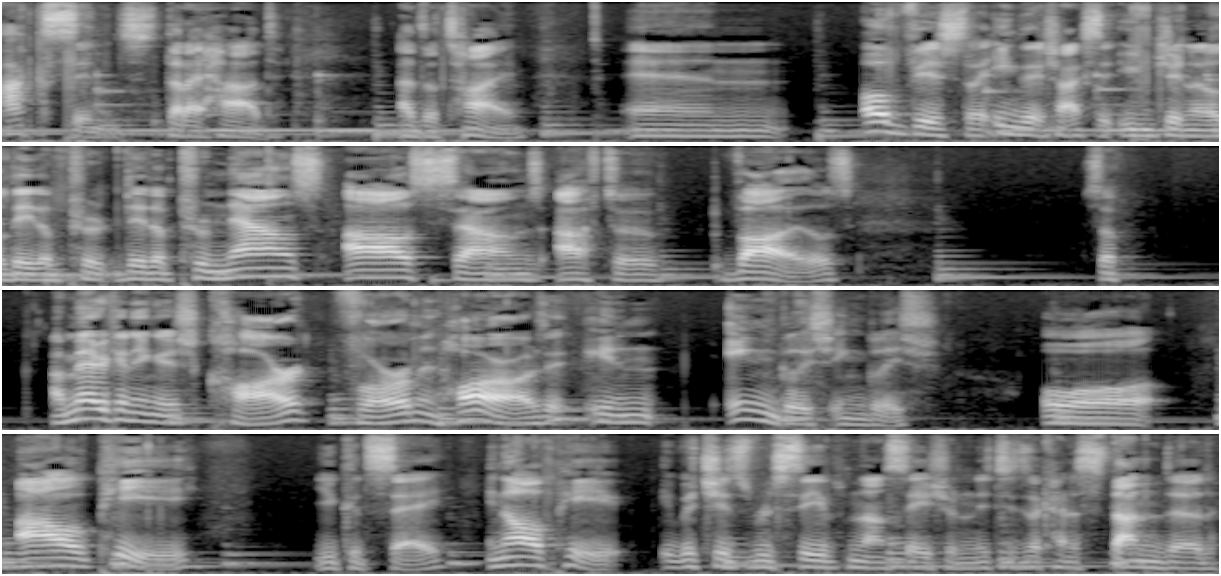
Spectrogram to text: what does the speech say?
accent that I had at the time and obviously English accent in general they don't pr- they don't pronounce all sounds after vowels. So American English card form and hard in English English. Or RP you could say. In RP which is received pronunciation it is a kind of standard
